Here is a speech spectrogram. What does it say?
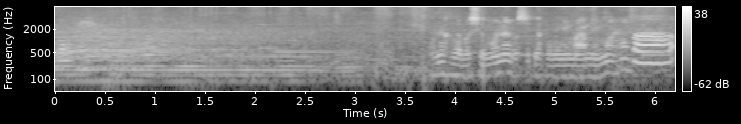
Okay, Anak, labasin mo na kasi kami ni mami mo, ha? Pa,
